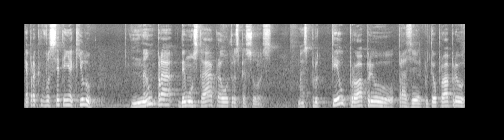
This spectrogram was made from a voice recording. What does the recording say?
É para que você tenha aquilo não para demonstrar para outras pessoas, mas para o teu próprio prazer, para o teu próprio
